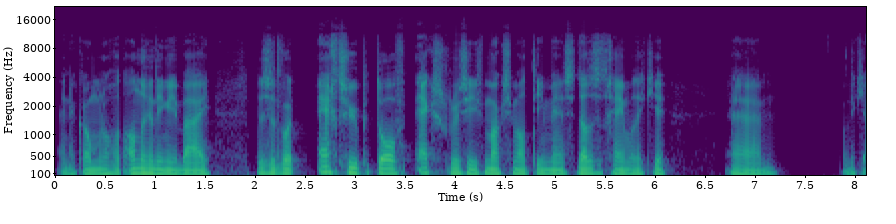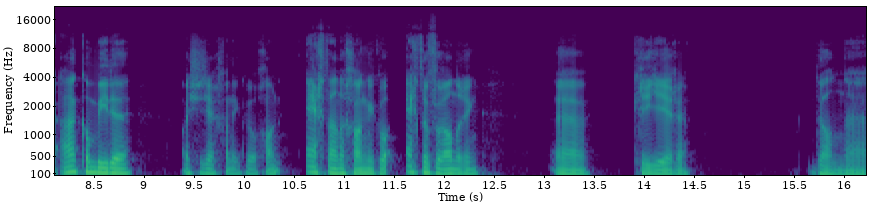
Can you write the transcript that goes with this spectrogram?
En er komen nog wat andere dingen bij. Dus het wordt echt super tof, exclusief, maximaal 10 mensen. Dat is hetgeen wat ik je, uh, wat ik je aan kan bieden. Als je zegt van ik wil gewoon echt aan de gang, ik wil echt een verandering uh, creëren. Dan uh,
